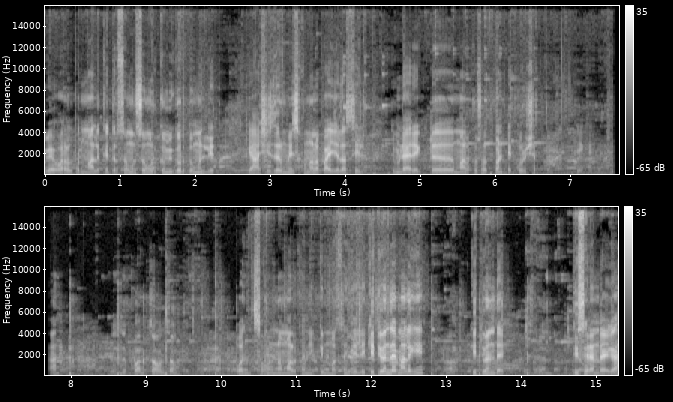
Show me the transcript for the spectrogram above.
व्यवहाराला पण मालक काय तर समोर समोर कमी करतो म्हणलेत. की अशी जर म्हैस कोणाला पाहिजे असेल तुम्ही डायरेक्ट मालकासोबत कॉन्टॅक्ट करू शकता. ठीक आहे. हां? पंचावन्न सांग पंचावन्न मालकांनी किंमत सांगितलेली आहे आहे मालक ही? किती आहे? तिसऱ्यांदा आहे का?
